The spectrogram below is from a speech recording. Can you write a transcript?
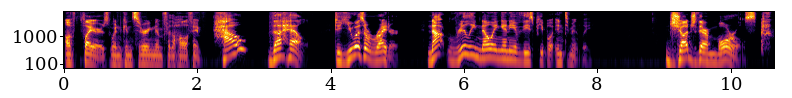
of players when considering them for the Hall of Fame. How the hell do you, as a writer, not really knowing any of these people intimately, judge their morals?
